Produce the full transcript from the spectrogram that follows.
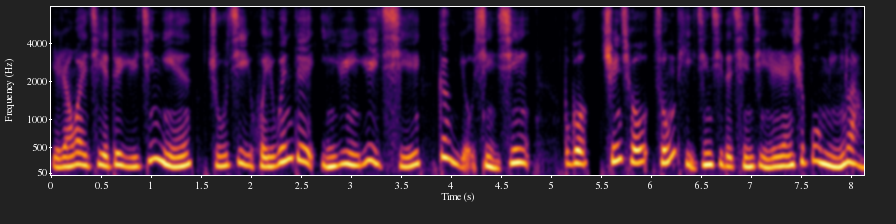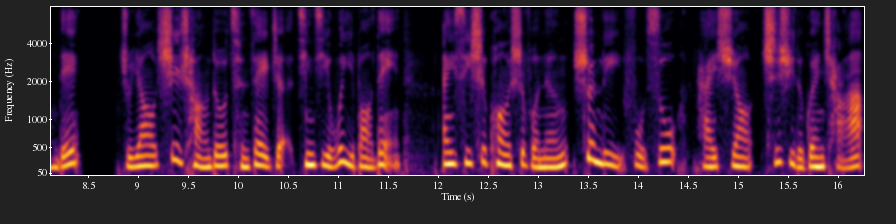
也让外界对于今年逐季回温的营运预期更有信心。不过，全球总体经济的前景仍然是不明朗的，主要市场都存在着经济未爆弹，IC 市况是否能顺利复苏，还需要持续的观察。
